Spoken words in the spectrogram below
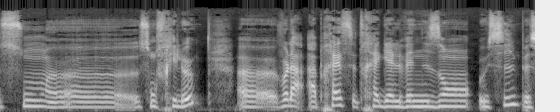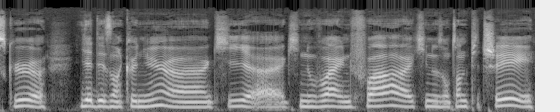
sont sont frileux. voilà. Après, c'est très galvanisant aussi parce que il y a des inconnus qui qui nous voient une fois, qui nous entendent pitcher et,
